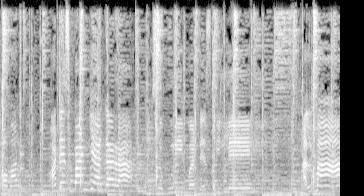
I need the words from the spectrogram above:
Omar ma des al mar.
